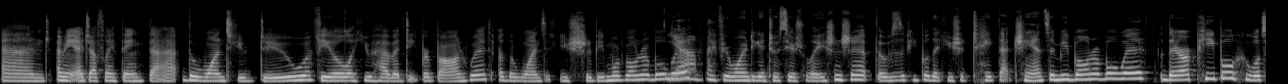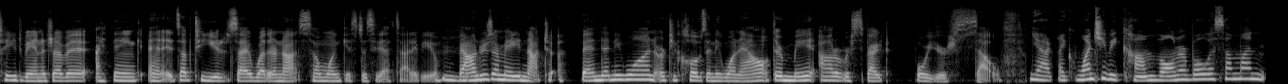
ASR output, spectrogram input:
And I mean, I definitely think that the ones you do feel like you have a deeper bond with are the ones that you should be more vulnerable with. Yeah. If you're wanting to get into a serious relationship, those are the people that you should take that chance and be vulnerable with. There are people who will take advantage of it, I think, and it's up to you to decide whether or not someone gets to see that side of you. Mm-hmm. Boundaries are made not to offend anyone or to close anyone out, they're made out of respect for yourself. Yeah, like once you become vulnerable with someone,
